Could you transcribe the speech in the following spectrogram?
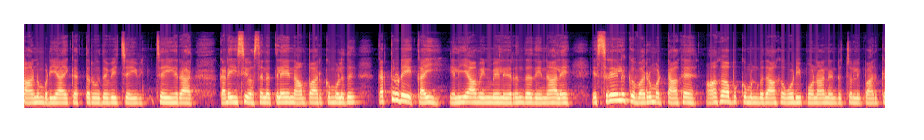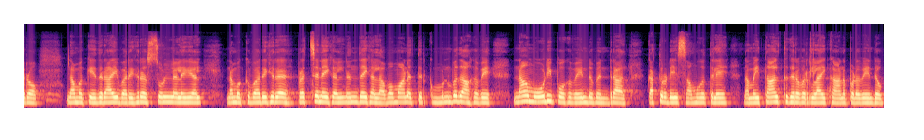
காணும்படியாய் கர்த்தர் உதவி செய் செய்கிறார். கடைசி வசனத்திலே நாம் பார்க்கும் பொழுது கர்த்தருடைய கை எலியாவின் மேல் இருந்ததினாலே இஸ்ரேலுக்கு வருமட்டாக ஆகாபுக்கு முன்பதாக ஓடிப்போனான் என்று சொல்லி பார்க்கிறோம். நமக்கு எதிராய் வருகிற சூழ்நிலைகள் நமக்கு வருகிற பிரச்சனைகள் நிந்தைகள் அவமானத்திற்கு முன்பதாகவே நாம் ஓடி போக வேண்டுமென்றால் கத்தருடைய சமூகத்திலே நம்மை தாழ்த்துகிறவர்களாய் காணப்பட வேண்டும்.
